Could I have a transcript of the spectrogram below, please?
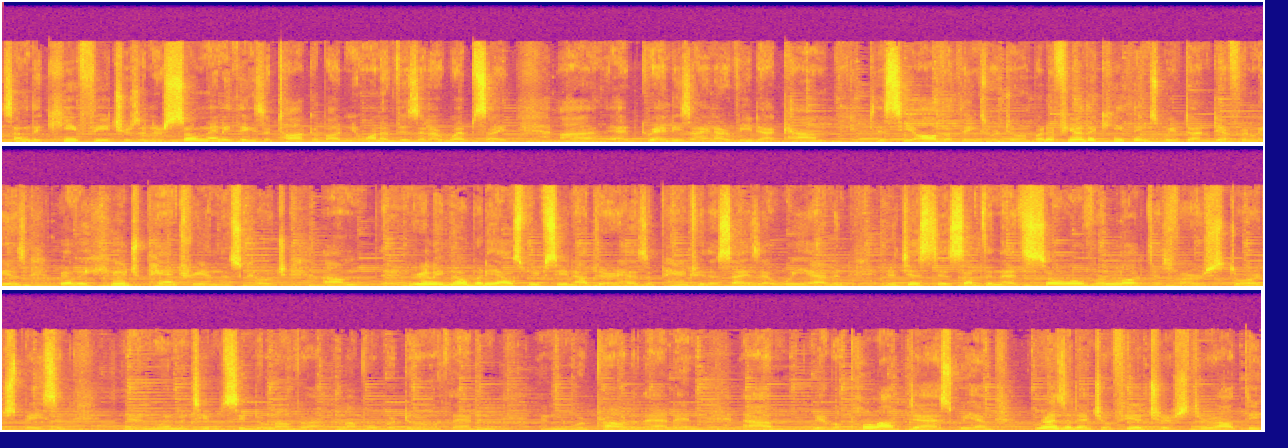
some of the key features and there's so many things to talk about and you want to visit our website uh, at granddesignrv.com to see all the things we're doing. But a few of the key things we've done differently is we have a huge pantry in this coach. Um, really, nobody else we've seen out there has a pantry the size that we have, and it just is something that's so overlooked as far as storage space. And, and women seem, seem to love, uh, love what we're doing with that, and, and we're proud of that. And um, we have a pull-out desk. We have residential features throughout. The,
